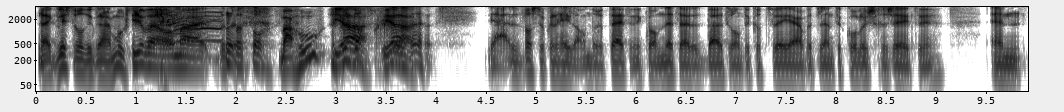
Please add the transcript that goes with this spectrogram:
Nou, ik wist wat ik daar moest. Jawel, maar dat was toch... maar hoe? Ja, dat, ja. ja, dat was ook een hele andere tijd. En ik kwam net uit het buitenland. Ik had twee jaar op Atlanta College gezeten. En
